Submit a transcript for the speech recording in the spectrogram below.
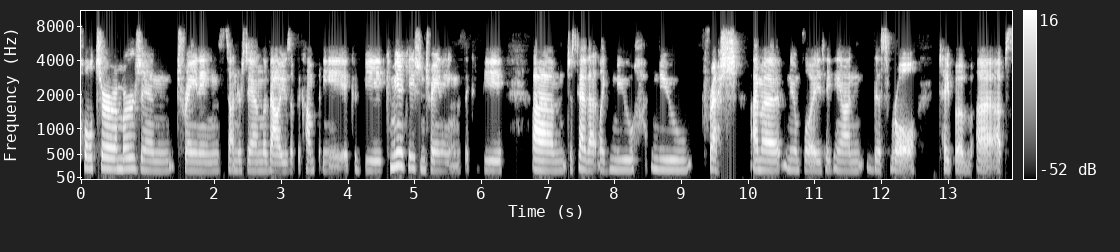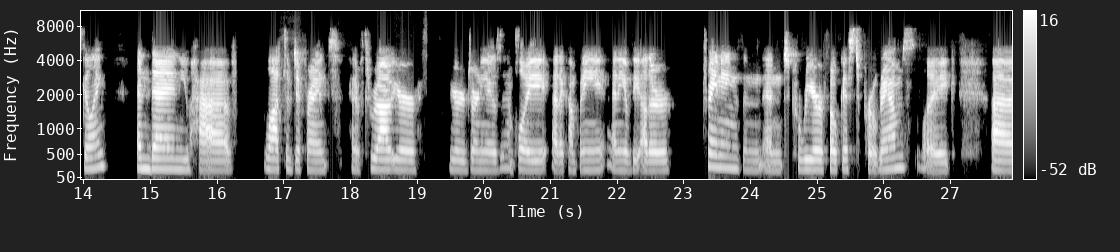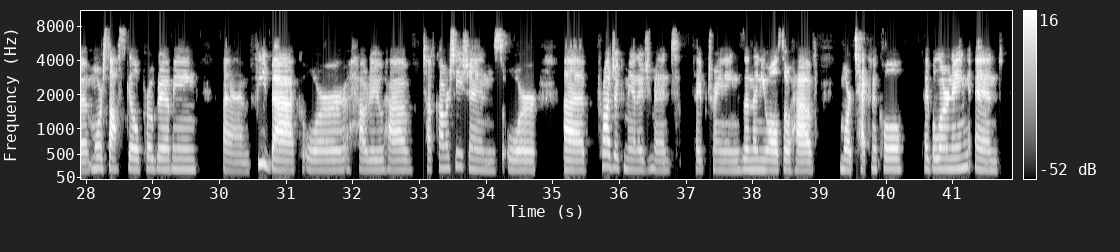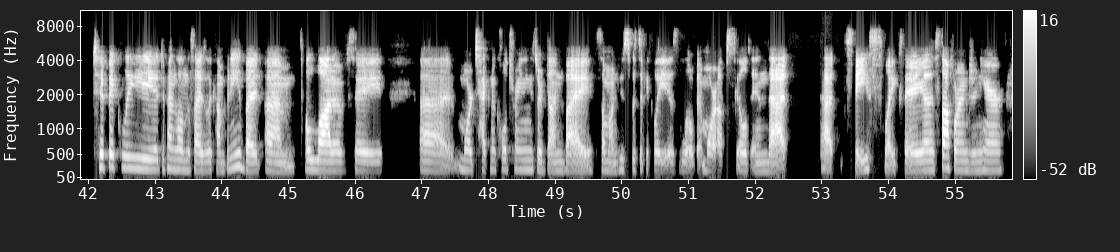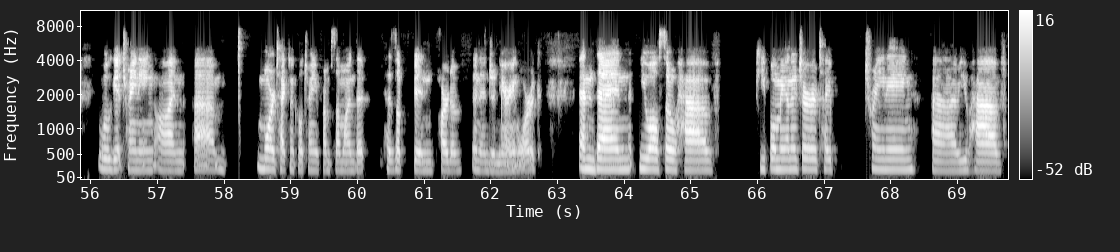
culture immersion trainings to understand the values of the company. It could be communication trainings. It could be um, just kind of that like new, new, fresh. I'm a new employee taking on this role type of uh, upskilling. And then you have lots of different kind of throughout your your journey as an employee at a company, any of the other trainings and, and career focused programs like uh, more soft skill programming, um, feedback, or how to have tough conversations, or uh, project management type trainings. And then you also have more technical type of learning. And typically, it depends on the size of the company, but um, a lot of, say, uh, more technical trainings are done by someone who specifically is a little bit more upskilled in that that space. Like say a software engineer will get training on um, more technical training from someone that has been part of an engineering org. And then you also have people manager type training. Uh, you have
